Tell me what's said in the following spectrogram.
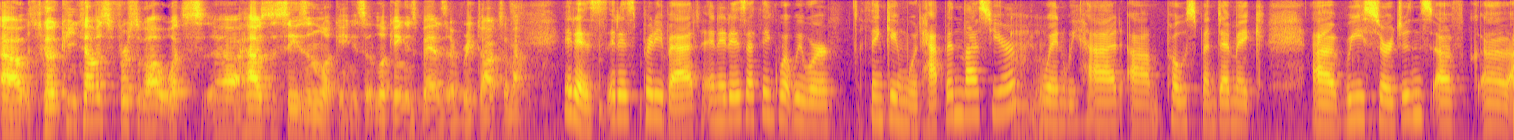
uh, so can you tell us first of all what's uh, how's the season looking? Is it looking as bad as everybody talks about? It is. It is pretty bad, and it is. I think what we were thinking would happen last year mm-hmm. when we had um, post pandemic uh, resurgence of uh,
